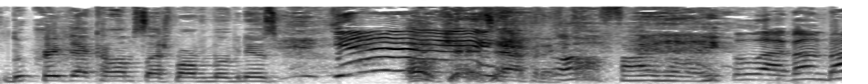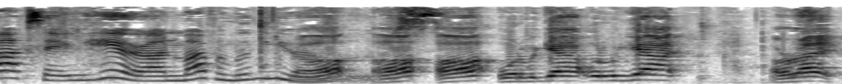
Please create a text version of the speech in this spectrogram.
lootcrate.com slash Marvel Movie News. Yay! Okay, it's happening. Oh, finally. Live unboxing here on Marvel Movie News. Uh, uh, uh, what do we got? What do we got? All right.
